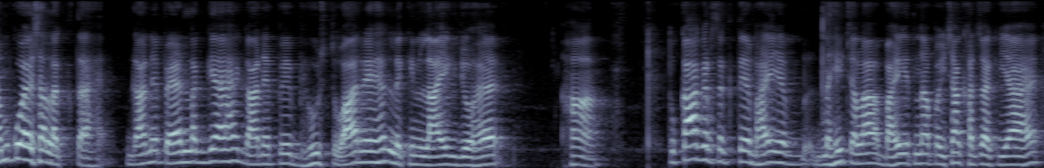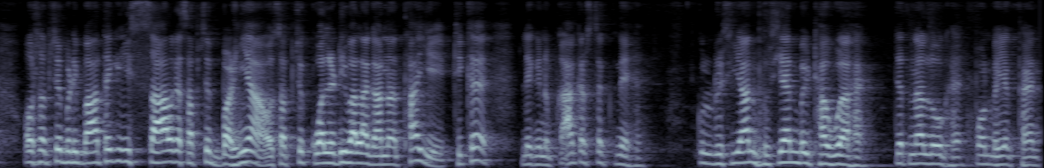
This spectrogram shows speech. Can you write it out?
हमको ऐसा लगता है। गाने पे ऐड लग गया है, गाने पे व्यूज़ तो आ रहे हैं, लेकिन लाइक जो है हाँ। तो क्या कर सकते हैं भाई? अब नहीं चला। भाई इतना पैसा खर्चा किया है और सबसे बड़ी बात है कि इस साल का सबसे बढ़िया और सबसे क्वालिटी वाला गाना था ये, ठीक है? लेकिन अब क्या कर सकते हैं? कुल ऋषियान भूसियान बैठा हुआ है, जितना लोग हैं, पवन भैया फ़ैन।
